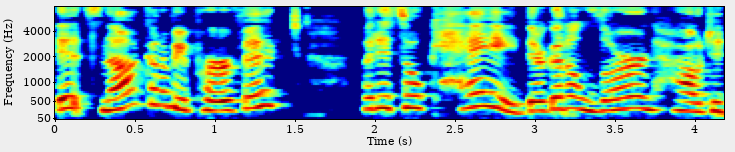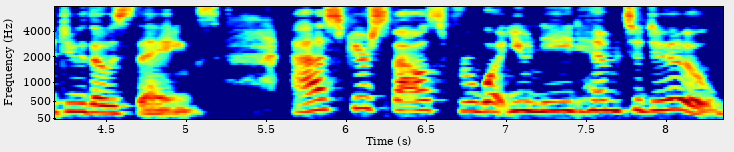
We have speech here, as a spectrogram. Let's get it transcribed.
it's not going to be perfect, but it's okay. They're going to learn how to do those things. Ask your spouse for what you need him to do.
